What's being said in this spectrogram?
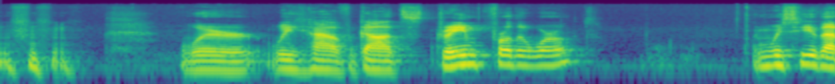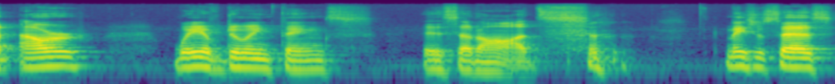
where we have God's dream for the world, and we see that our way of doing things is at odds. Ignatius says,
